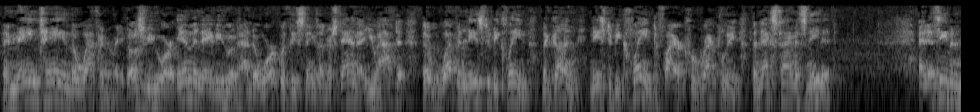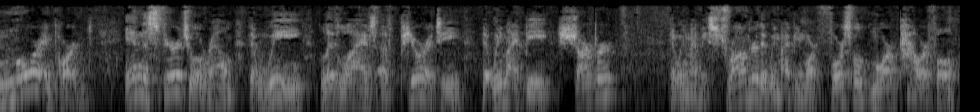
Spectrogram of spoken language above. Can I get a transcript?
They maintain the weaponry. Those of you who are in the Navy who have had to work with these things understand that. You have to, the weapon needs to be clean. The gun needs to be clean to fire correctly the next time it's needed. And it's even more important in the spiritual realm that we live lives of purity, that we might be sharper, that we might be stronger, that we might be more forceful, more powerful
